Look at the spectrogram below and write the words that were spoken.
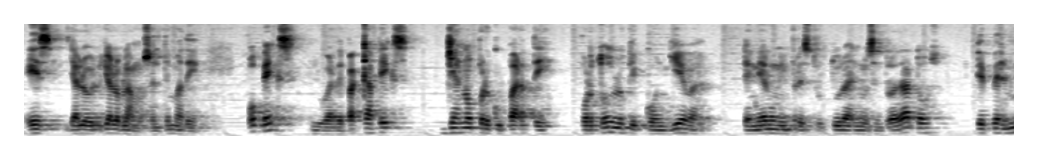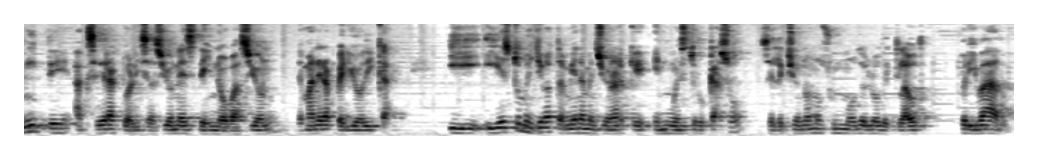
Es, ya lo, ya lo hablamos, el tema de OPEX en lugar de CAPEX, ya no preocuparte por todo lo que conlleva tener una infraestructura en un centro de datos, te permite acceder a actualizaciones de innovación de manera periódica Y, esto me lleva también a mencionar que en nuestro caso seleccionamos un modelo de cloud privado,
